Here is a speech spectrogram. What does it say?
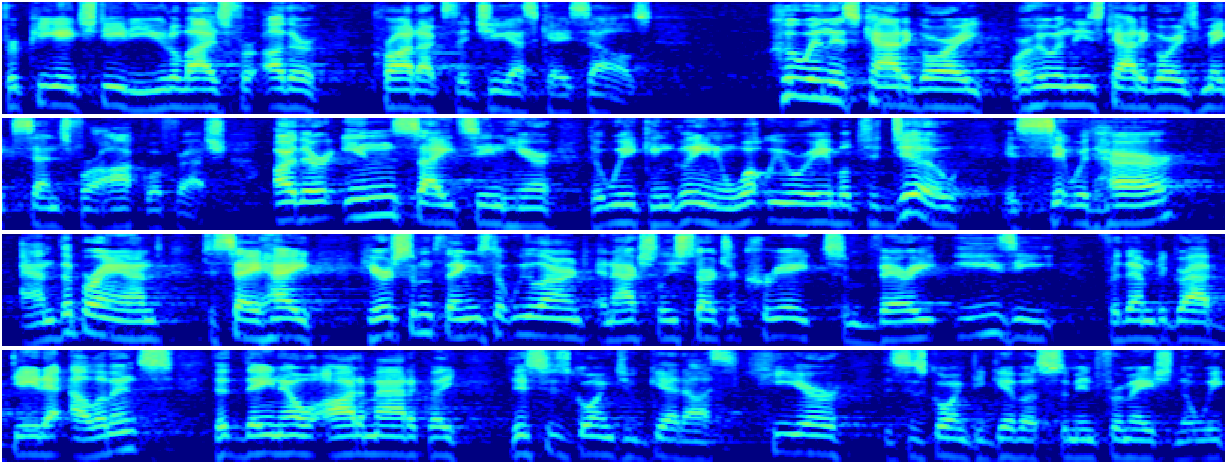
for PHD to utilize for other products that GSK sells? Who in this category or who in these categories makes sense for Aquafresh? Are there insights in here that we can glean? And what we were able to do is sit with her and the brand to say, hey, here's some things that we learned, and actually start to create some very easy for them to grab data elements that they know automatically this is going to get us here, this is going to give us some information that we,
